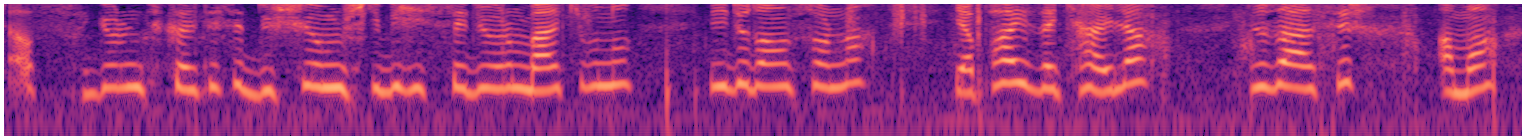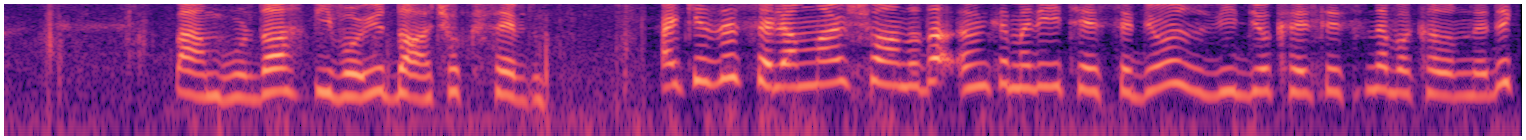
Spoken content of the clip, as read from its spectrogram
biraz görüntü kalitesi düşüyormuş gibi hissediyorum. Belki bunu videodan sonra yapay zekayla düzeltir ama ben burada Vivo'yu daha çok sevdim. Herkese selamlar. Şu anda da ön kamerayı test ediyoruz. Video kalitesine bakalım dedik.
